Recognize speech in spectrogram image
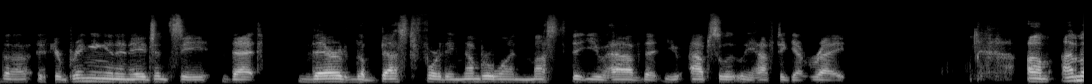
the if you're bringing in an agency that they're the best for the number one must that you have that you absolutely have to get right. Um, I'm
